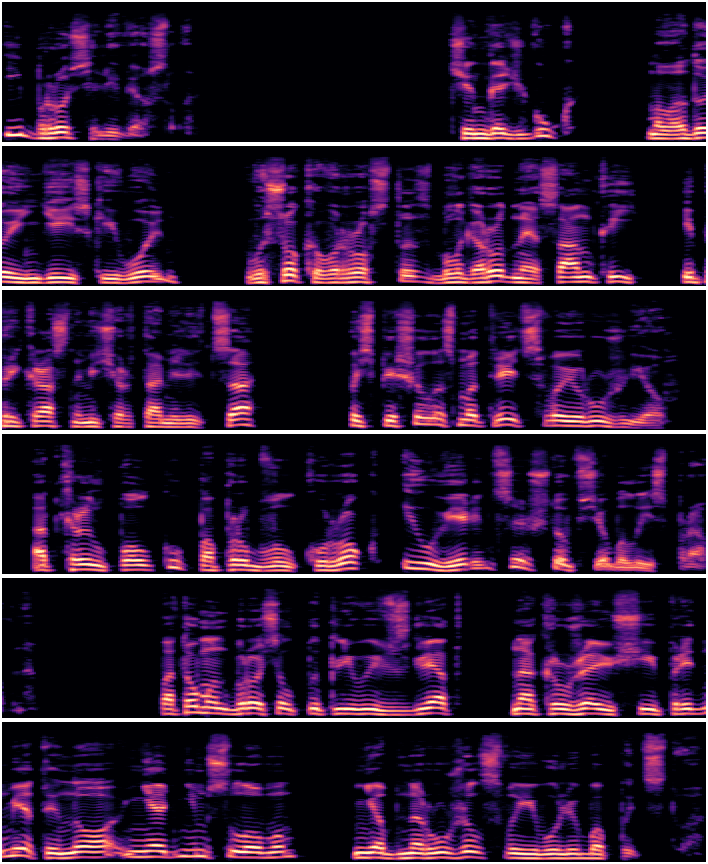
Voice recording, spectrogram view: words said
и бросили весла. Чингачгук молодой индейский воин, высокого роста, с благородной осанкой и прекрасными чертами лица, поспешил осмотреть свое ружье, открыл полку, попробовал курок и уверился, что все было исправно. Потом он бросил пытливый взгляд на окружающие предметы, но ни одним словом не обнаружил своего любопытства.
